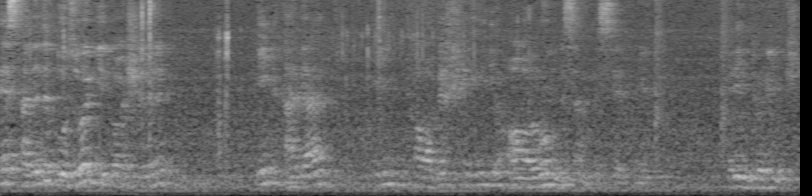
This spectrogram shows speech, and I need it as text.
اس عدد بزرگی باشه این عدد این تابع خیلی آروم به سمت صفر میره یعنی اینطوری میشه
